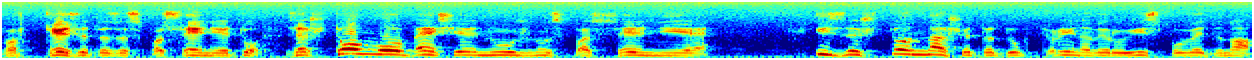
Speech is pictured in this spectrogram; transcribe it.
в тезата за спасението. Защо му беше нужно спасение? И защо нашата доктрина вероисповедна,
